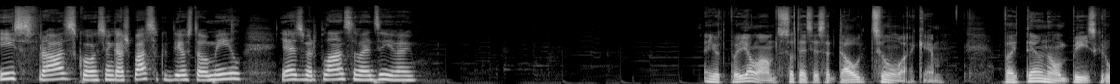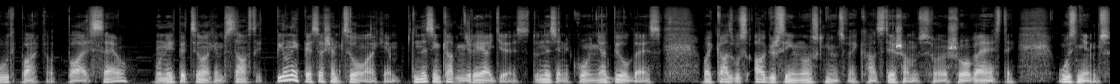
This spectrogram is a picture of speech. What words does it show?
īsas frāzes, ko es vienkārši pasaku, Dievs tev mīl, Jēzus ir plāns savai dzīvei. Ejot pa ielām, tu satiecies ar daudz cilvēkiem. Vai tev nav bijis grūti pārkāpt pāri sev un iet pie cilvēkiem stāstīt? Pilnīgi pie sešiem cilvēkiem. Tu nezini, kā viņi reaģēs, tu nezini, ko viņi atbildēs, vai kāds būs agresīvi noskaņots, vai kāds tiešām šo, šo vēsti uzņems.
